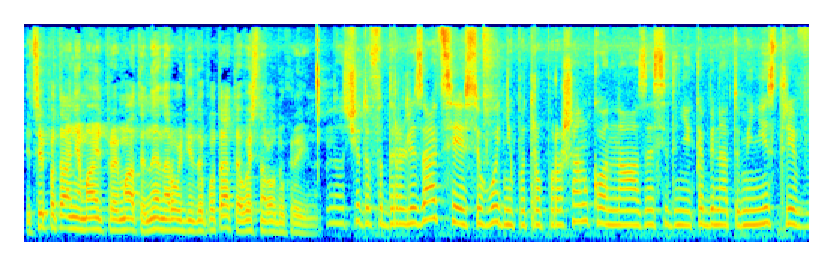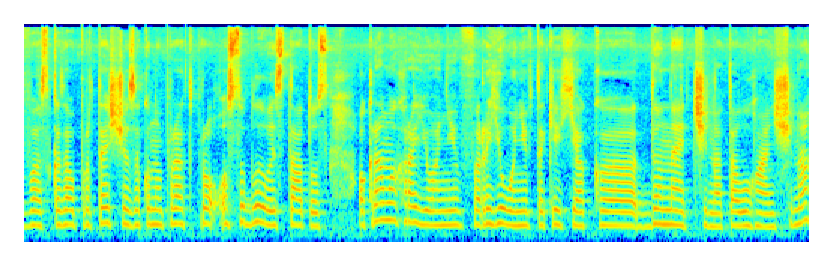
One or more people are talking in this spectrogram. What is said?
і ці питання мають приймати не народні депутати, а весь народ України. Ну, щодо федералізації, сьогодні Петро Порошенко на засіданні Кабінету міністрів сказав про те, що законопроект про особливий статус окремих районів, регіонів, таких як е, Донеччина та Луганщина,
